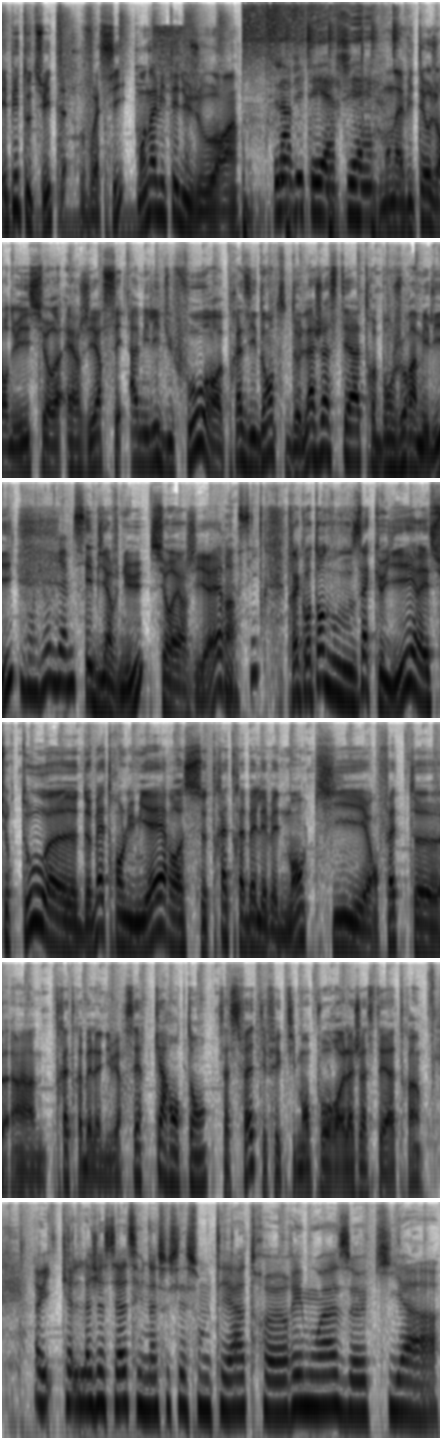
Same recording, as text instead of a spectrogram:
Et puis tout de suite, voici mon invité du jour. L'invité RGR. Mon invité aujourd'hui sur RGR, c'est Amélie Dufour, présidente de l'Ajas Théâtre. Bonjour Amélie. Bonjour James. Et bienvenue sur RGR. Merci. Très content de vous accueillir et surtout euh, de mettre en lumière ce très très bel événement qui est en fait un très très bel anniversaire, 40 ans, ça se fête effectivement pour euh, la Jazz Théâtre. Ah oui, la Jazz Théâtre, c'est une association de théâtre euh, rémoise euh, qui, a,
